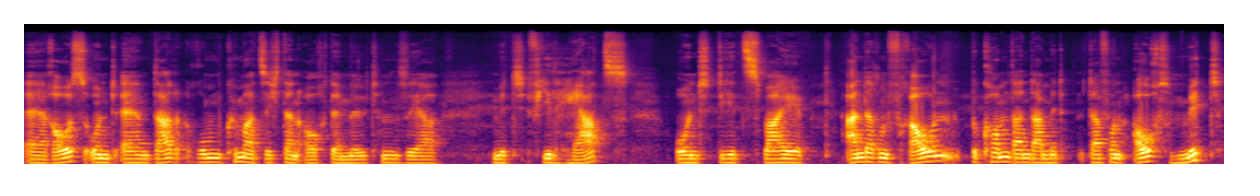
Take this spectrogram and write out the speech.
äh, raus und ähm, darum kümmert sich dann auch der Milton sehr mit viel Herz und die zwei anderen Frauen bekommen dann damit davon auch mit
